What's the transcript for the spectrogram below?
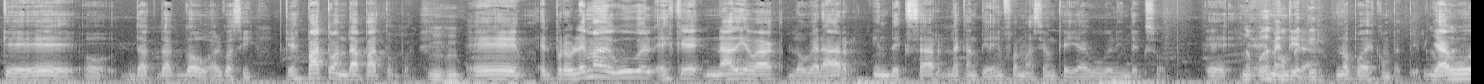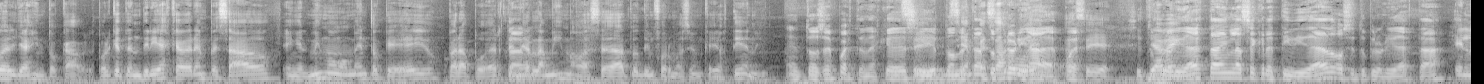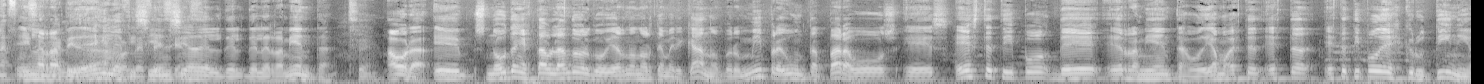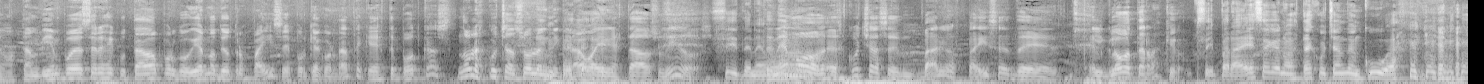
que o DuckDuckGo, algo así que es pato anda pato pues. Eh, el problema de Google es que nadie va a lograr indexar la cantidad de información que ya Google indexó eh, no puedes competir. No puedes competir. ya Google ya es intocable. Porque tendrías que haber empezado en el mismo momento que ellos para poder tener la misma base de datos de información que ellos tienen. Entonces, pues tenés que decidir dónde están tus prioridades. Pues. Si tu prioridad está en la secretividad o si tu prioridad está en la, rapidez y la eficiencia del, de la herramienta. Ahora, eh, Snowden está hablando del gobierno norteamericano, pero mi pregunta para vos es, este tipo de herramientas o digamos este este, este, este, tipo de escrutinio también puede ser ejecutado por gobiernos de otros países, porque acordate que este podcast no lo escuchan solo en Nicaragua y en Estados Unidos. Sí, tenemos... Tenemos escuchas en varios países del el globo terráqueo. Sí, para ese que nos está escuchando en Cuba.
